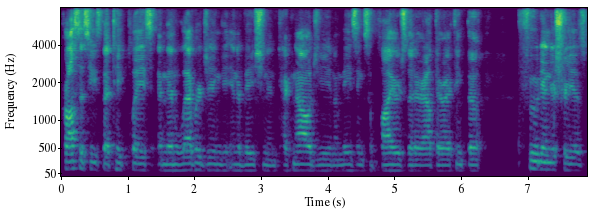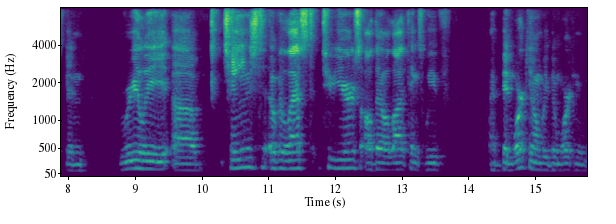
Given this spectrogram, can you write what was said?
processes that take place and then leveraging the innovation and technology and amazing suppliers that are out there. I think the food industry has been really uh, changed over the last two years, although a lot of things we've have been working on, we've been working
